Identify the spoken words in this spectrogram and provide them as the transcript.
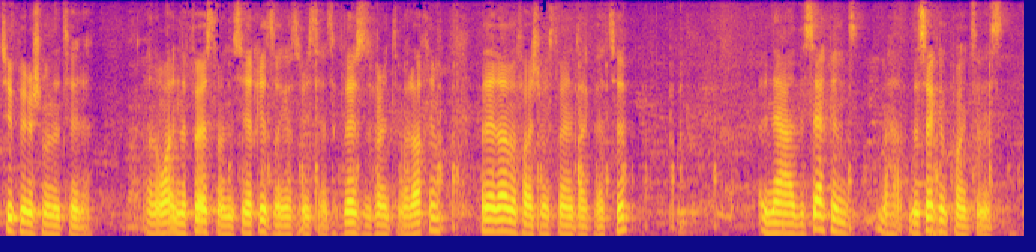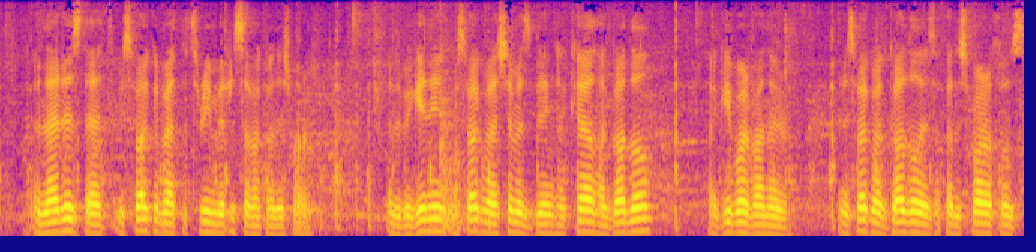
two Pirushim on the Twitter. And the one, in the first one, the that's what he says. The Kedosh is referring to Malachim, but the other Mepharshim explain it like that too. Now, the second, the second point to this and that is that we spoke about the three mitzvahs of Hakadosh Baruch. At the beginning, we spoke about Hashem as being Hakel, Hagadol, Hagibor, Vanayr. And we spoke about Gadol as Hakadosh Baruch Hu's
